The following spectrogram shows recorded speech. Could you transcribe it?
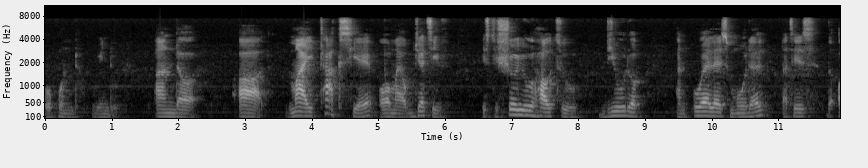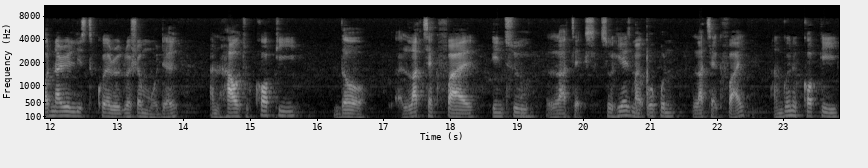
opened window. And uh, uh, my task here or my objective is to show you how to build up an OLS model that is the ordinary least square regression model and how to copy the LaTeX file into LaTeX. So here's my open LaTeX file. I'm going to copy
